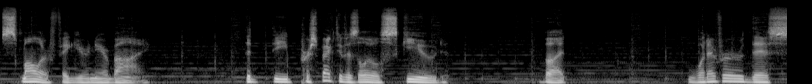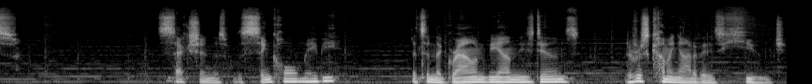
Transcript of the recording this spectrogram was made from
smaller figure nearby. The the perspective is a little skewed, but whatever this section, this the sinkhole maybe that's in the ground beyond these dunes. Whatever's coming out of it is huge.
